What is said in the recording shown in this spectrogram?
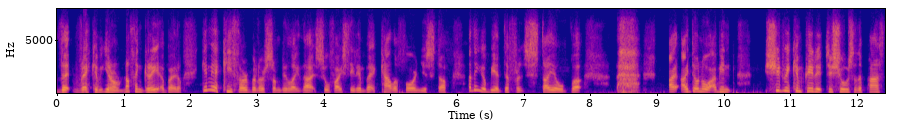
that recommend, you know, nothing great about him. Give me a Keith Urban or somebody like that, SoFi Stadium, bit of California stuff. I think it'll be a different style, but I, I don't know. I mean, should we compare it to shows of the past?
